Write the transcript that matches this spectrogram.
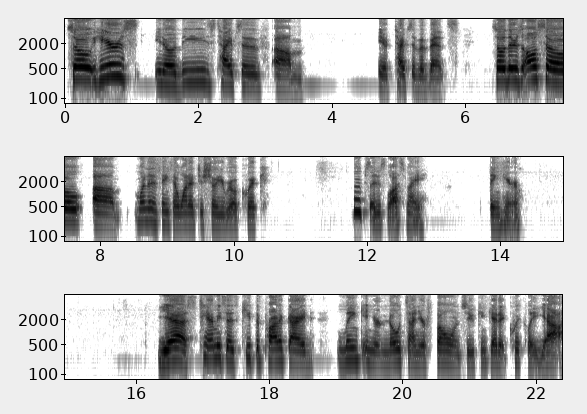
So here's, you know, these types of, um, you know, types of events. So there's also um, one of the things I wanted to show you real quick. Oops, I just lost my thing here. Yes, Tammy says keep the product guide link in your notes on your phone so you can get it quickly. Yeah.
